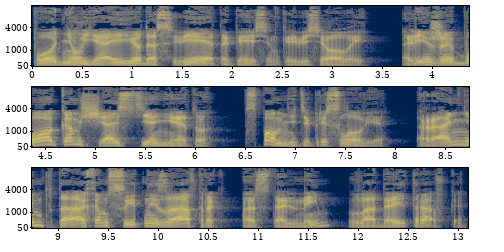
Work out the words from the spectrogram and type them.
Поднял я ее до света песенкой веселой. Лиже боком счастья нету. Вспомните присловие. Ранним птахам сытный завтрак, остальным — вода и травка.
